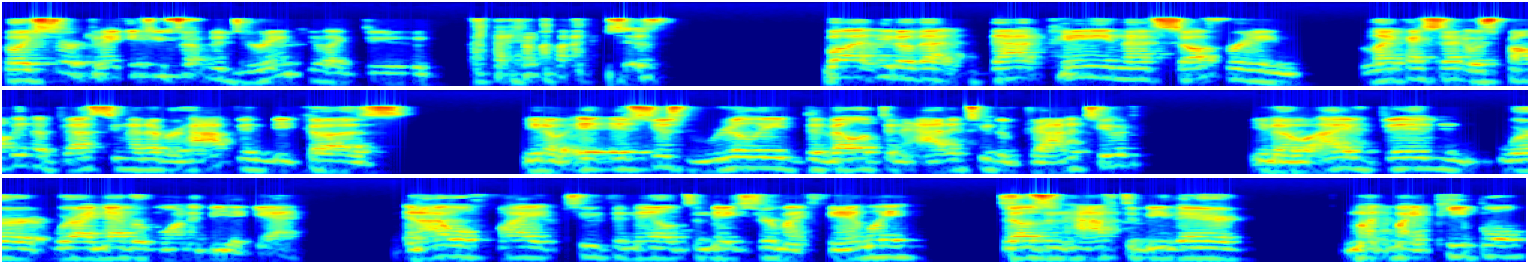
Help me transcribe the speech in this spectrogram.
They're like, sir, can I get you something to drink? You're like, dude, I just, but you know, that, that pain, that suffering, like I said, it was probably the best thing that ever happened because you know, it, it's just really developed an attitude of gratitude. You know, I've been where, where I never want to be again. And I will fight tooth and nail to make sure my family doesn't have to be there. My, my people,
